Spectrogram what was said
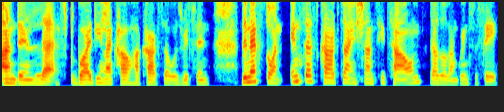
and then left. But I didn't like how her character was written. The next one, incest character in Shanty Town. That's all I'm going to say.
